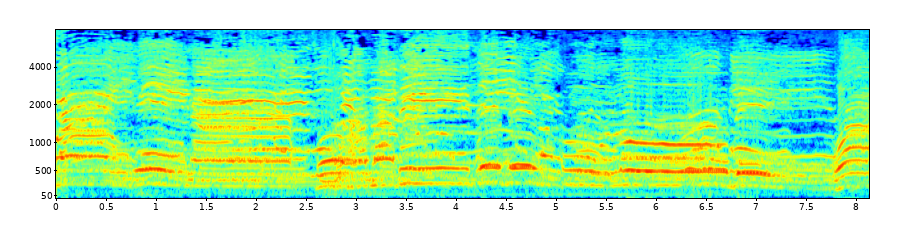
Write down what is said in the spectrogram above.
sayyidina Muhammadin tibil qulubi wa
